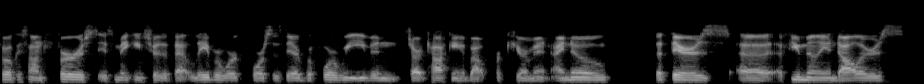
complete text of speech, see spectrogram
focus on first is making sure that that labor workforce is there before we even start talking about procurement. I know that there's uh, a few million dollars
